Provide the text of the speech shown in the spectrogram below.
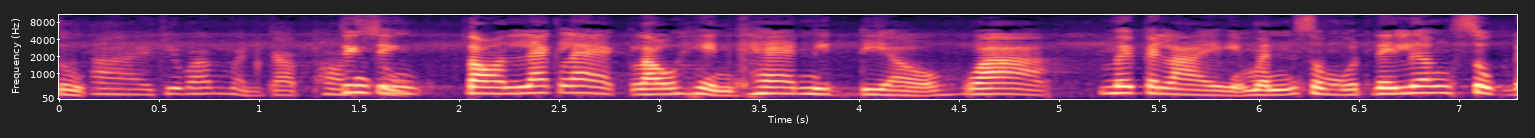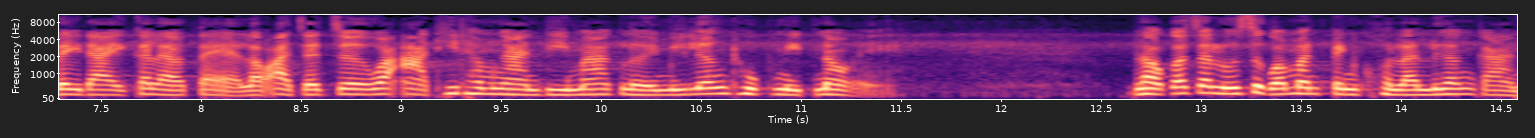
สุขใช่ที่ว่าเหมือนกับพอจริง ๆ ตอนแรก ๆ เราเห็นแค่นิดเดียวว่า ไม่เป็นไรเหมือนสมมุติในเรื่องสุขใด ๆ ก็แล้วแต่ เราอาจจะเจอว่าอาที่ทำงานดีมากเลย มีเรื่องทุกนิดหน่อย เราก็จะรู้สึกว่ามันเป็นคนละเรื่องกัน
